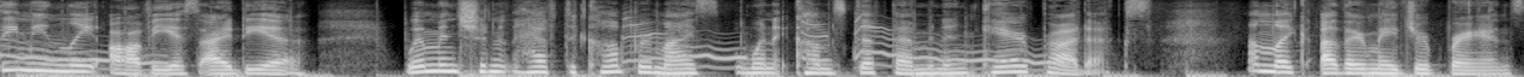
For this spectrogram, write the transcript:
seemingly obvious idea. Women shouldn't have to compromise when it comes to feminine care products. Unlike other major brands,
